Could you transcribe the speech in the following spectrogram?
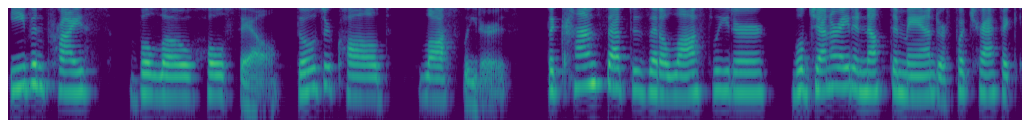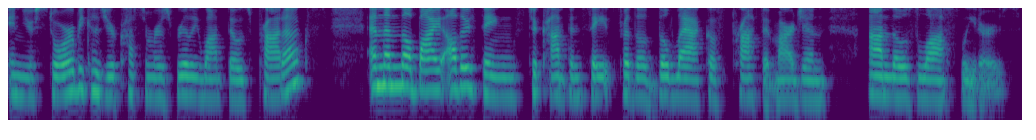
even price below wholesale. Those are called loss leaders. The concept is that a loss leader will generate enough demand or foot traffic in your store because your customers really want those products. And then they'll buy other things to compensate for the, the lack of profit margin on those loss leaders.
